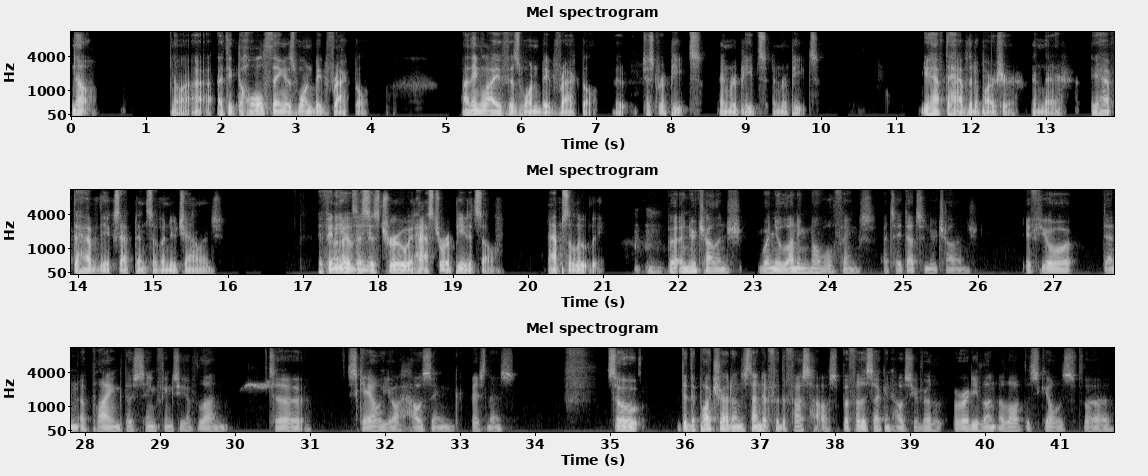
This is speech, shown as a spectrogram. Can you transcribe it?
No. No, I, I- I think the whole thing is one big fractal. I think life is one big fractal. It just repeats and repeats and repeats. You have to have the departure in there. You have to have the acceptance of a new challenge. If any of this is true, it has to repeat itself. Absolutely. but a new challenge when you're learning novel things, I'd say that's a new challenge. If you're then applying those same things you have learned to scale your housing business. So the departure, I'd understand it for the first house, but for the second house, you've already learned a lot of the skills for,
